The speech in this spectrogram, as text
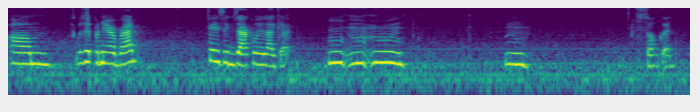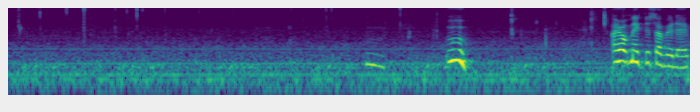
um, was it Panera Bread? Tastes exactly like it. Mmm, mmm, mmm. Mmm. So good. Mmm. Mmm. I don't make this every day.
